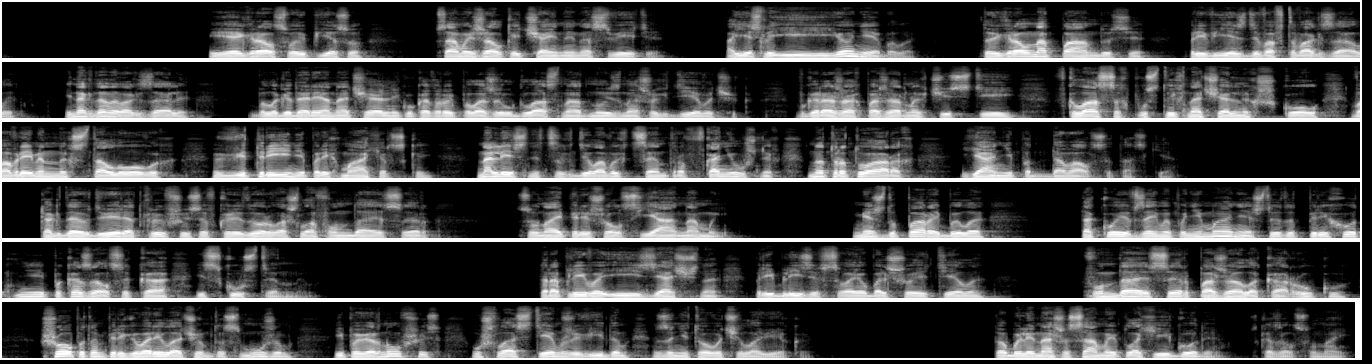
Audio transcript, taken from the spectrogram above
И я играл свою пьесу самой жалкой чайной на свете. А если и ее не было, то играл на пандусе при въезде в автовокзалы, иногда на вокзале, благодаря начальнику, который положил глаз на одну из наших девочек, в гаражах пожарных частей, в классах пустых начальных школ, во временных столовых, в витрине парикмахерской – на лестницах деловых центров, в конюшнях, на тротуарах. Я не поддавался тоске. Когда в дверь, открывшуюся в коридор, вошла фунда СР, Сунай перешел с «я» на «мы». Между парой было такое взаимопонимание, что этот переход не показался Ка искусственным. Торопливо и изящно приблизив свое большое тело, фунда СР пожала Ка руку, шепотом переговорила о чем-то с мужем и, повернувшись, ушла с тем же видом занятого человека. «То были наши самые плохие годы», — сказал Сунай.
